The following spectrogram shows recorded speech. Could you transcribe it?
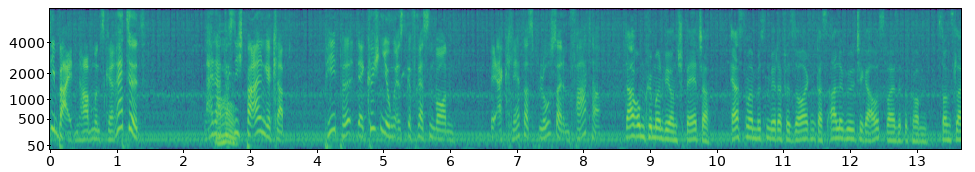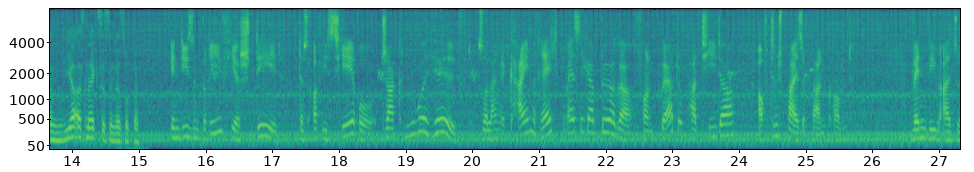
Die beiden haben uns gerettet. Leider hat Wow. das nicht bei allen geklappt. Pepe, der Küchenjunge, ist gefressen worden. Wer erklärt das bloß seinem Vater? Darum kümmern wir uns später. Erstmal müssen wir dafür sorgen, dass alle gültige Ausweise bekommen. Sonst landen wir als nächstes in der Suppe. In diesem Brief hier steht, dass Officiero Jack nur hilft, solange kein rechtmäßiger Bürger von Puerto Partida auf den Speiseplan kommt. Wenn wir ihm also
